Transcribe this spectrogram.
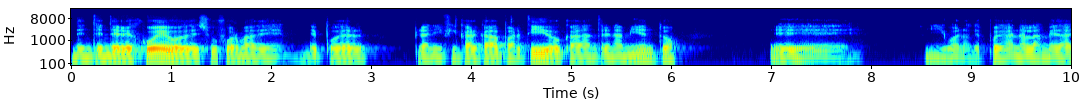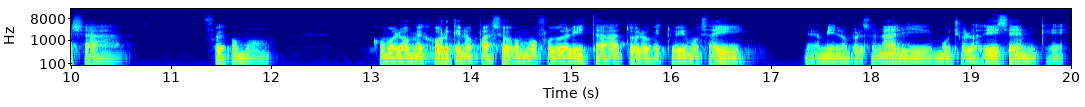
entender el juego, de su forma de, poder planificar cada partido, cada entrenamiento. Eh, y bueno, después de ganar la medalla fue como, como lo mejor que nos pasó como futbolista a todo lo que estuvimos ahí a mí en lo personal, y muchos los dicen, que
